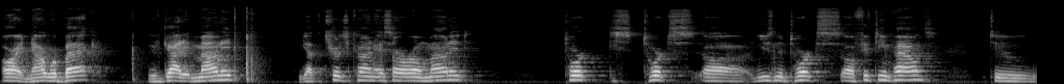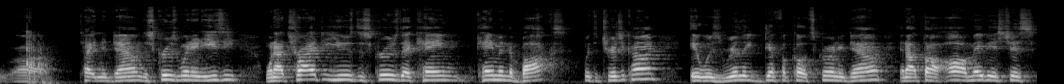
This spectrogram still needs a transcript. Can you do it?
All right, now we're back. We've got it mounted. We got the Trijicon SRO mounted. Torque, Torx, uh, using the Torx uh, 15 pounds to uh, tighten it down. The screws went in easy. When I tried to use the screws that came came in the box with the Trijicon, it was really difficult screwing it down. And I thought, oh, maybe it's just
